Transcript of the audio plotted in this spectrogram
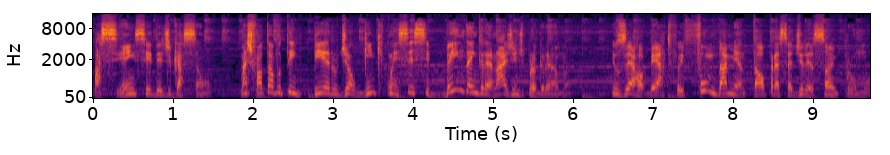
Paciência e dedicação. Mas faltava o tempero de alguém que conhecesse bem da engrenagem de programa. E o Zé Roberto foi fundamental para essa direção em prumo.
